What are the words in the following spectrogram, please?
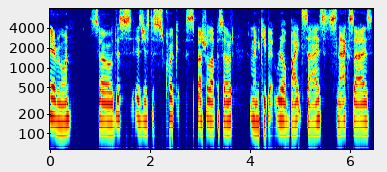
Hey everyone. So this is just a quick special episode. I'm going to keep it real bite size, snack size,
